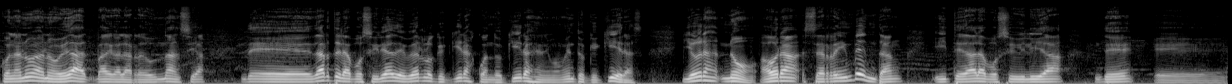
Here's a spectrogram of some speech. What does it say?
con la nueva novedad, valga la redundancia, de darte la posibilidad de ver lo que quieras cuando quieras en el momento que quieras. Y ahora no, ahora se reinventan y te da la posibilidad de eh,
